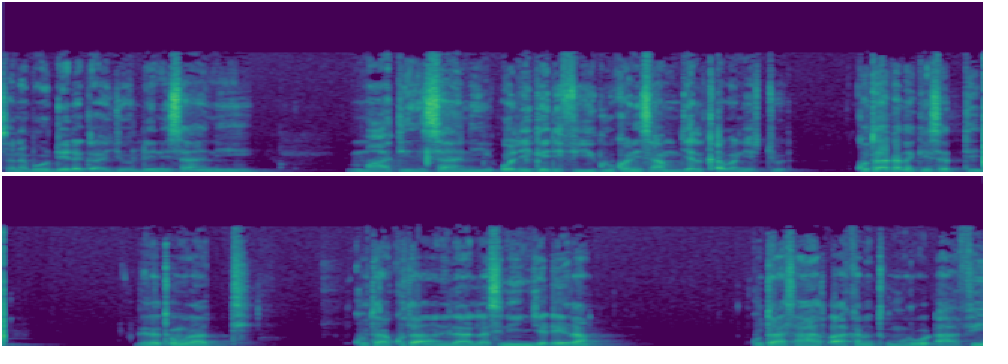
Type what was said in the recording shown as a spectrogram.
Sana booddee dhagaa ijoolleen isaanii maatiin isaanii olii gadi fiiguu kan isaan jalqaban jechuudha. Kutaa kana keessatti gara xumuraatti kutaa kutaadhaan ilaalla isiniin jedheera. Kutaa isaa har'aa kana xumuruudhaa fi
